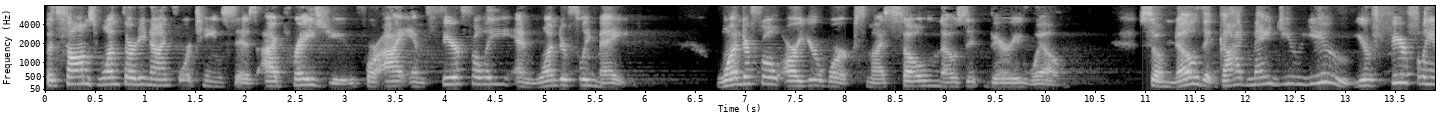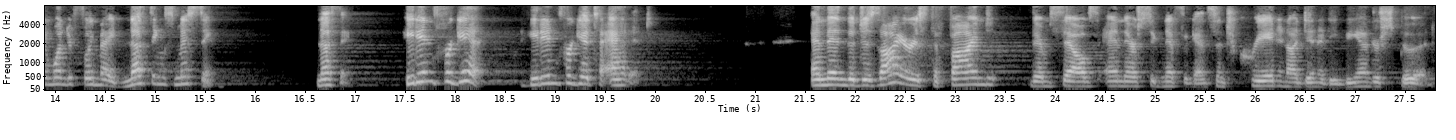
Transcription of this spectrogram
But Psalms 139 14 says, I praise you, for I am fearfully and wonderfully made. Wonderful are your works. My soul knows it very well. So know that God made you you. You're fearfully and wonderfully made. Nothing's missing. Nothing. He didn't forget. He didn't forget to add it. And then the desire is to find themselves and their significance and to create an identity, be understood.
